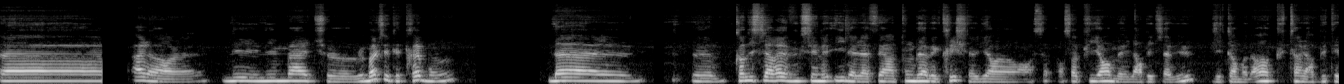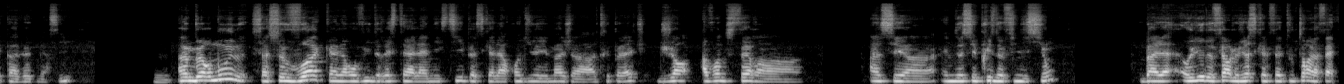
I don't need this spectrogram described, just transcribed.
Euh, alors, les, les matchs, euh, le match était très bon. La, euh, Candice LeRae, vu que c'est une heal, elle a fait un tombé avec triche, c'est-à-dire euh, en, s- en s'appuyant, mais l'arbitre l'a vu. J'étais en mode, ah putain, l'arbitre est pas aveugle, merci. Mm. Amber Moon, ça se voit qu'elle a envie de rester à la NXT parce qu'elle a rendu image à, Triple H. Genre, avant de faire un, un, c'est un- une de ses prises de finition, bah, elle au lieu de faire le geste qu'elle fait tout le temps, elle a fait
